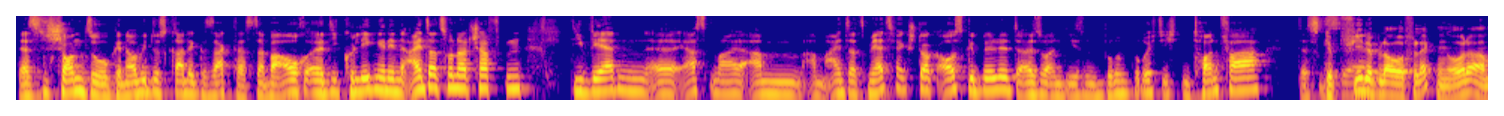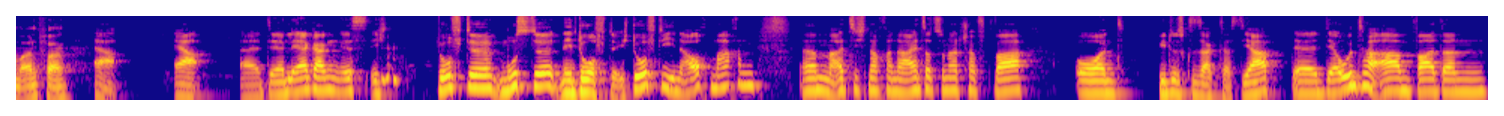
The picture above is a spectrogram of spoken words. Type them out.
das ist schon so, genau wie du es gerade gesagt hast. Aber auch äh, die Kollegen in den Einsatzhundertschaften, die werden äh, erstmal am, am Einsatz Mehrzweckstock ausgebildet, also an diesem berühmt-berüchtigten Tonfahr. Das es gibt ist, viele äh, blaue Flecken, oder? Am Anfang. Ja, ja. der Lehrgang ist, ich durfte, musste, nee, durfte. Ich durfte ihn auch machen, ähm, als ich noch in der Einsatzhundertschaft war. Und wie du es gesagt hast, ja, der, der Unterarm war dann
